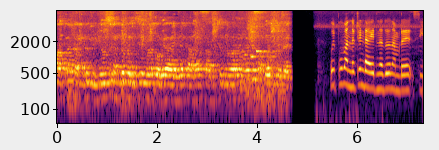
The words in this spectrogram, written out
മാത്രം കണ്ട് വീഡിയോസ് കണ്ട് പരിചയമുള്ള കുറേ ആളുകളെ കാണാൻ സാധിച്ചു എന്ന് പറയുന്നത് സന്തോഷമുണ്ടായിരുന്നു അപ്പോൾ ഇപ്പോൾ വന്നിട്ടുണ്ടായിരുന്നത് നമ്മുടെ സി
